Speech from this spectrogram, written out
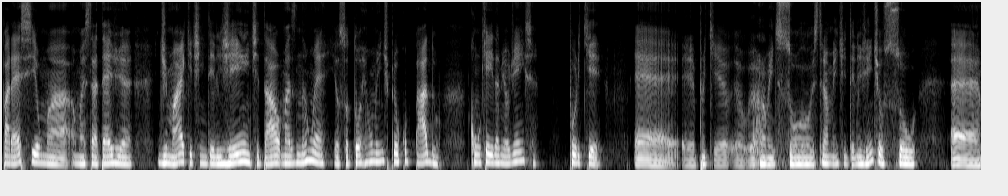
parece uma, uma estratégia de marketing inteligente e tal, mas não é. Eu só tô realmente preocupado com o QI da minha audiência. Por quê? É, é porque eu, eu, realmente sou extremamente inteligente, eu sou é,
